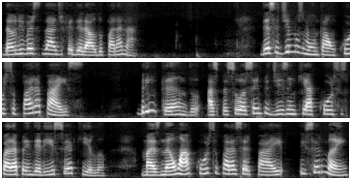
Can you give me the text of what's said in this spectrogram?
da Universidade Federal do Paraná. Decidimos montar um curso para pais. Brincando, as pessoas sempre dizem que há cursos para aprender isso e aquilo, mas não há curso para ser pai e ser mãe.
